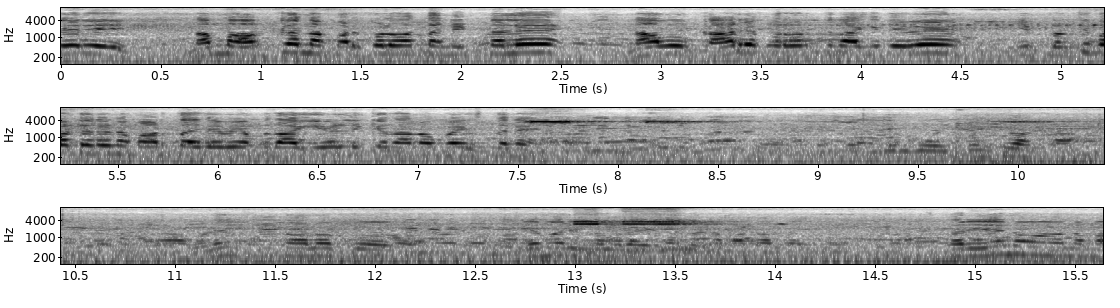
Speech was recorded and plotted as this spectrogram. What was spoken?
ಸೇರಿ ನಮ್ಮ ಹಕ್ಕನ್ನು ಪಡ್ಕೊಳ್ಳುವಂಥ ನಿಟ್ಟಿನಲ್ಲಿ ನಾವು ಕಾರ್ಯಪ್ರವೃತ್ತರಾಗಿದ್ದೇವೆ. ಈ ಪ್ರತಿಭಟನೆಯನ್ನು ಮಾಡ್ತಾ ಇದ್ದೇವೆ ಎಂಬುದಾಗಿ ಹೇಳಲಿಕ್ಕೆ ನಾನು ಬಯಸ್ತೇನೆ. ಕುಂಚು ಅಂತ ಹೊಳೆ ತಾಲೂಕು ಅಲೆಮಾರಿ ಸಮುದಾಯ ಮಾತಾಡ್ತಾ ಇದ್ದೀನಿ ಸರ್, ಏನು ನಮ್ಮ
